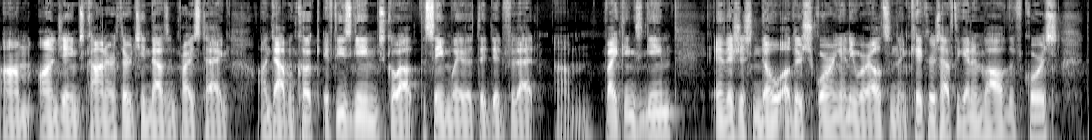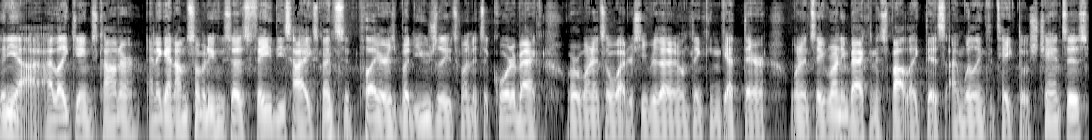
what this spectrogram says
um, on James Conner, 13,000 price tag on Dalvin Cook. If these games go out the same way that they did for that um, Vikings game, and there's just no other scoring anywhere else, and then kickers have to get involved, of course, then yeah, I, I, like James Conner. And again, I'm somebody who says fade these high expensive players, but usually it's when it's a quarterback or when it's a wide receiver that I don't think can get there. When it's a running back in a spot like this, I'm willing to take those chances.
